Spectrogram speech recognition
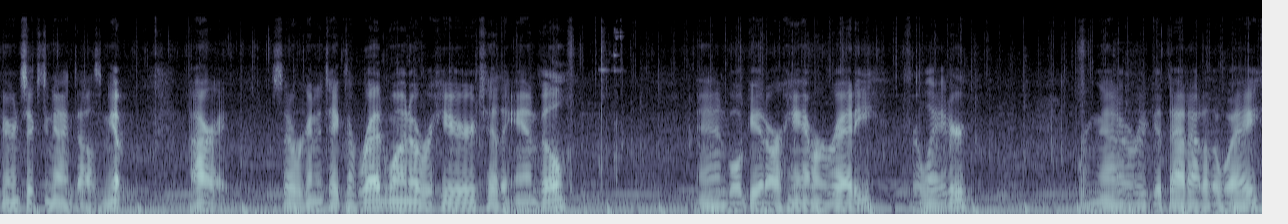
269,000. Yep. All right. So we're going to take the red one over here to the anvil. And we'll get our hammer ready for later. Bring that over, get that out of the way.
